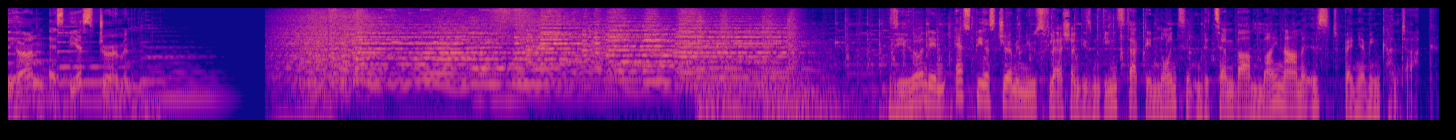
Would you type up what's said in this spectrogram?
Sie hören SBS German. Sie hören den SBS German News Flash an diesem Dienstag, den 19. Dezember. Mein Name ist Benjamin Kantak.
